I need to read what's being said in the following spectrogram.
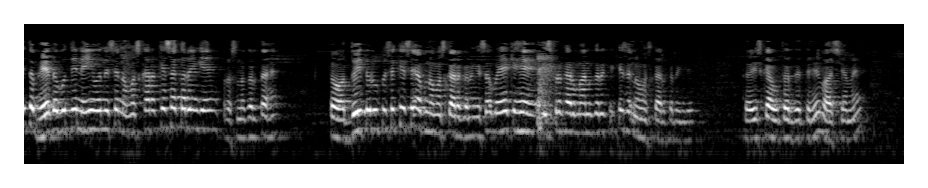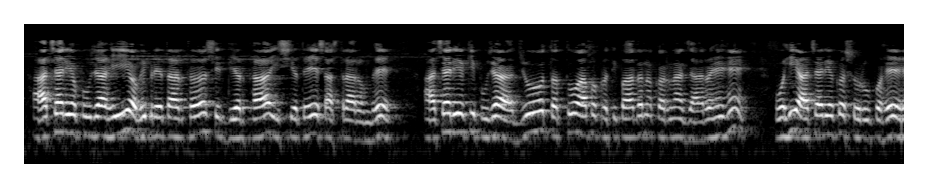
ये तो भेद बुद्धि नहीं होने से नमस्कार कैसा करेंगे? प्रश्न करता है। तो अद्वैत रूप से कैसे आप नमस्कार करेंगे? सब एक है, इस प्रकार मान करके कैसे नमस्कार करेंगे? तो इसका उत्तर देते हैं भाष्य में, आचार्य पूजा ही अभिप्रेतार्थ सिद्ध्यर्था इष्यते शास्त्रारंभे। आचार्य की पूजा, जो तत्व आप प्रतिपादन करना जा रहे हैं, वही आचार्य का स्वरूप है।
